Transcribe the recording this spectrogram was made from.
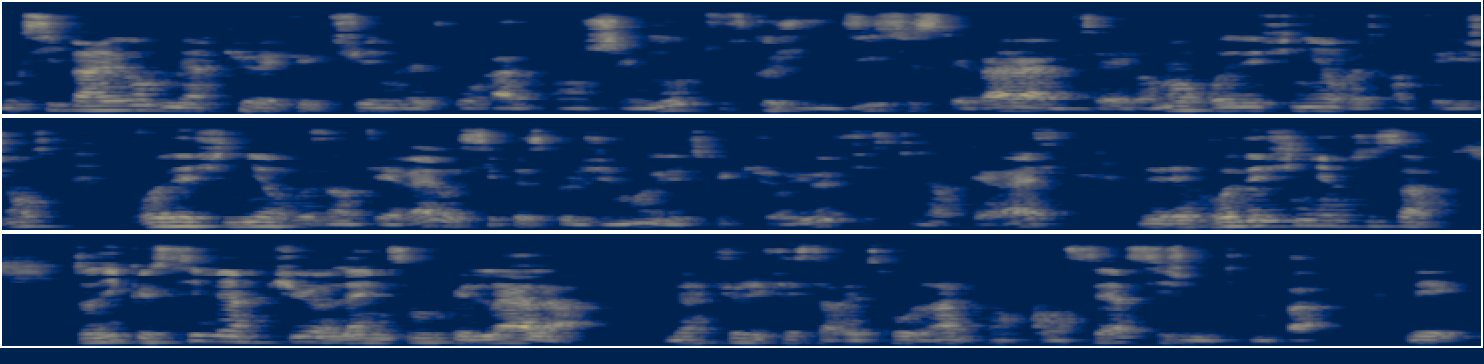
Donc si par exemple Mercure effectue une rétrograde en Gémeaux, tout ce que je vous dis, ce serait valable. Vous allez vraiment redéfinir votre intelligence, redéfinir vos intérêts aussi, parce que le Gémeaux, il est très curieux, c'est ce qui l'intéresse. Vous allez redéfinir tout ça. Tandis que si Mercure, là, il me semble que là, là, Mercure, il fait sa rétrograde en cancer, si je ne me trompe pas. Mais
